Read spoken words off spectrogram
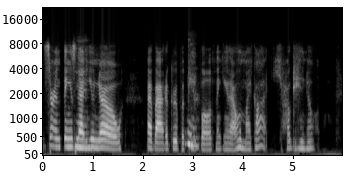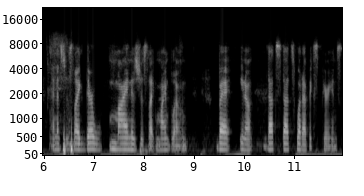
certain things yeah. that you know about a group of people yeah. thinking that, oh my God, how do you know? And it's just like their mind is just like mind blown but you know that's that's what i've experienced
